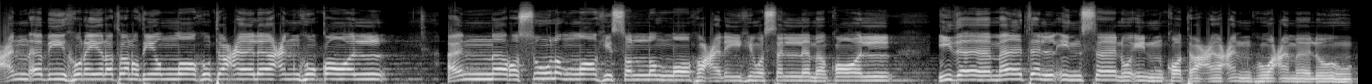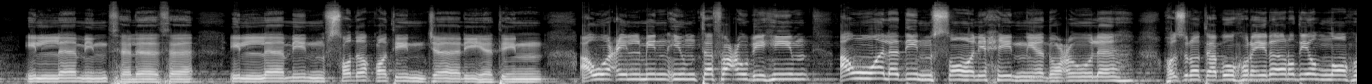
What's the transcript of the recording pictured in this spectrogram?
عن أبي هريرة رضي الله تعالى عنه قال أن رسول الله صلى الله عليه وسلم قال إذا مات الإنسان انقطع عنه عمله إلا من ثلاثة إلا من صدقة جارية أو علم ينتفع به أو ولد صالح يدعو له হযরত আবু হুরায়রা রাদিয়াল্লাহু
